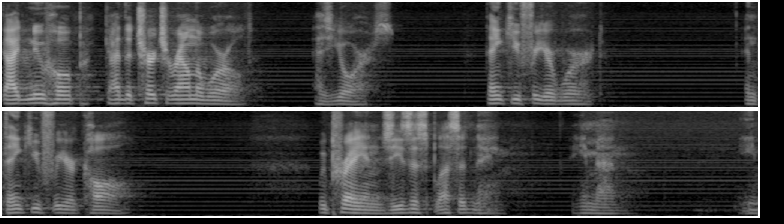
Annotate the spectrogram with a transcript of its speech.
Guide New Hope, guide the church around the world as yours. Thank you for your word, and thank you for your call. We pray in Jesus' blessed name. Amen. Amen.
